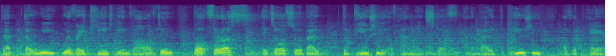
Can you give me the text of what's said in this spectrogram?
that, that we, we're very keen to be involved in. But for us, it's also about the beauty of handmade stuff and about the beauty of repair.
